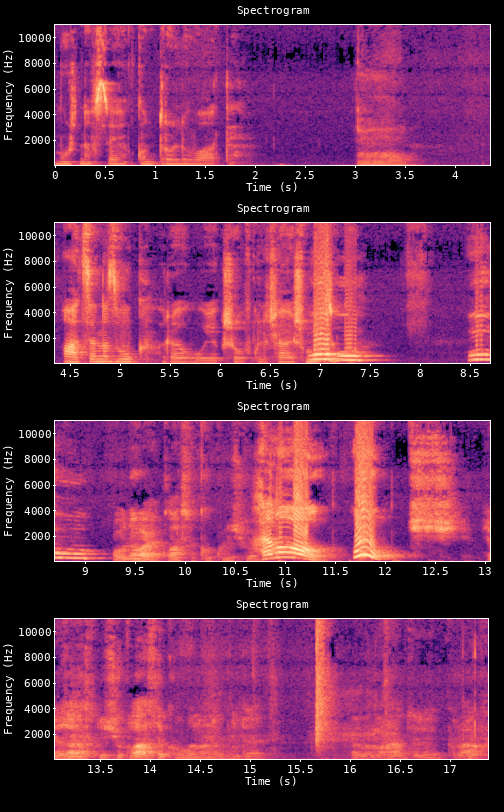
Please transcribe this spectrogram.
Можна все контролювати. Ого. А, це на звук реагує, якщо включаєш музику. Ого. О, давай я класику включу. Hello! У! Я зараз включу класику, воно не буде вимагати прав.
